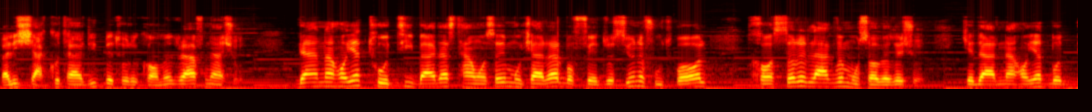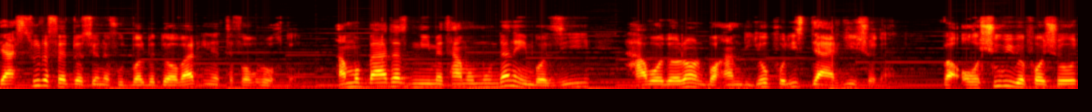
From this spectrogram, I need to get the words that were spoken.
ولی شک و تردید به طور کامل رفت نشد. در نهایت توتی بعد از تماسهای مکرر با فدراسیون فوتبال خواستار لغو مسابقه شد. که در نهایت با دستور فدراسیون فوتبال به داور این اتفاق رخ داد اما بعد از نیمه تمام موندن این بازی هواداران با همدیگه و پلیس درگیر شدند و آشوبی به پا شد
